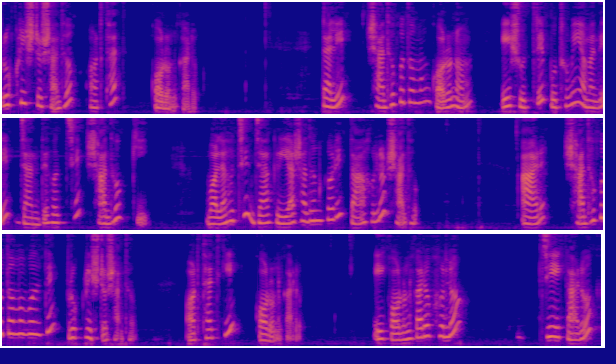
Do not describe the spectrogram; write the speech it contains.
প্রকৃষ্ট সাধক, অর্থাৎ করণকারক। তাহলে সাধকতম করণম, এই সূত্রে প্রথমেই আমাদের জানতে হচ্ছে সাধক কি? বলা হচ্ছে, যা ক্রিয়া সাধন করে, তা হলো সাধক। আর সাধকতম বলতে প্রকৃষ্ট সাধক, অর্থাৎ কি? করণকারক। এই করণকারক হলো যে কারক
